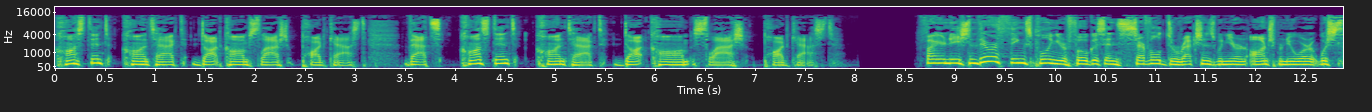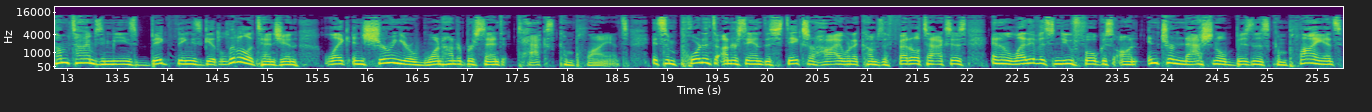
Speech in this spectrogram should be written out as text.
constantcontact.com slash podcast. That's constantcontact.com slash podcast. Fire Nation, there are things pulling your focus in several directions when you're an entrepreneur, which sometimes means big things get little attention, like ensuring you're 100% tax compliant. It's important to understand the stakes are high when it comes to federal taxes, and in light of its new focus on international business compliance,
